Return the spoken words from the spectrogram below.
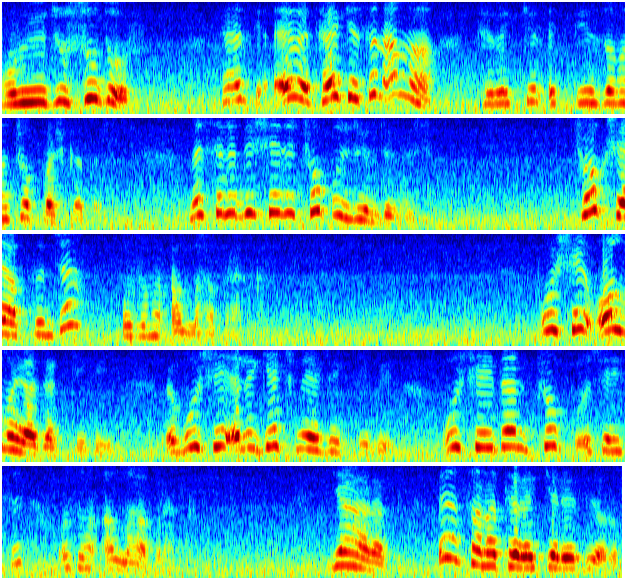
koruyucusudur. Her, evet herkesin ama tevekkül ettiğin zaman çok başkadır. Mesela bir şeyde çok üzüldünüz. Çok şey yapınca o zaman Allah'a bırak. Bu şey olmayacak gibi ve bu şey ele geçmeyecek gibi. Bu şeyden çok şeysi o zaman Allah'a bırak. Ya Rabbi ben sana tevekkül ediyorum.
